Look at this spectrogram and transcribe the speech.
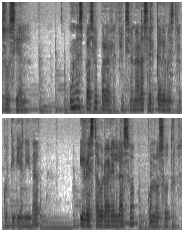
social. Un espacio para reflexionar acerca de nuestra cotidianidad y restaurar el lazo con los otros.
